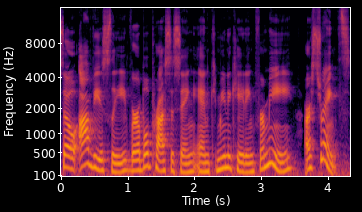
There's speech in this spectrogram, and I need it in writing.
So, obviously, verbal processing and communicating for me are strengths.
